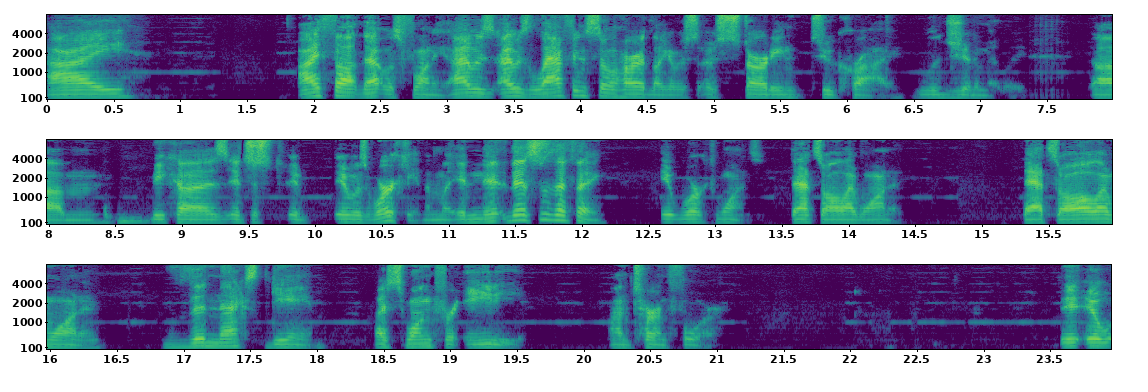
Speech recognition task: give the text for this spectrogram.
i i thought that was funny i was i was laughing so hard like i was, I was starting to cry legitimately um because it just it, it was working i'm like and it- this is the thing it worked once that's all i wanted that's all i wanted the next game. I swung for 80 on turn four. It, it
